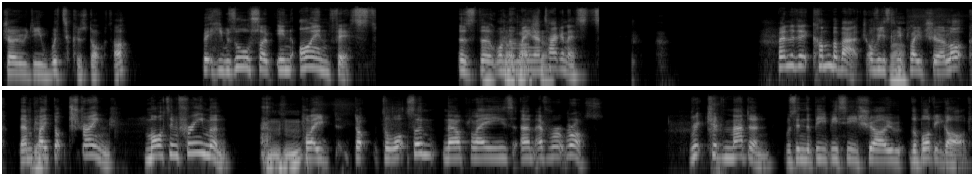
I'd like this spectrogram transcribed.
Jodie Whittaker's Doctor, but he was also in Iron Fist as the Oh, one God, of the main antagonists. Benedict Cumberbatch obviously played Sherlock, then Yeah. played Doctor Strange. Martin Freeman hmm played Dr. Watson, now plays um, Everett Ross. Richard Madden was in the BBC show The Bodyguard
